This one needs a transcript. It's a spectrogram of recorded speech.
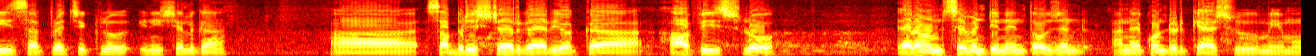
ఈ సర్ప్రైజ్ చెక్లో ఇనీషియల్గా సబ్ రిజిస్టర్ గారి యొక్క ఆఫీస్లో around seventy nine thousand unaccounted cash మేము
